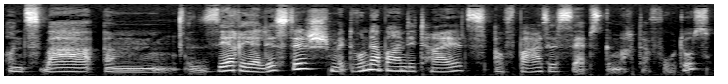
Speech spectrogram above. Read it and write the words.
Und zwar ähm, sehr realistisch mit wunderbaren Details auf Basis selbstgemachter Fotos.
